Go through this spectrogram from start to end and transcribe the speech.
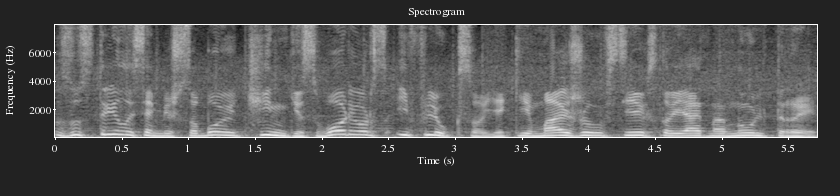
зустрілися між собою Чінгіс Warriors і Флюксо, які майже у всіх стоять на 0-3.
